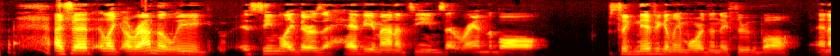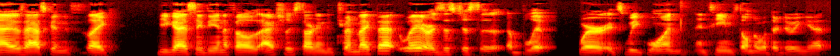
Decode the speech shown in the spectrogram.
I said like around the league, it seemed like there was a heavy amount of teams that ran the ball significantly more than they threw the ball, and I was asking like, do you guys think the NFL is actually starting to trend back that way, or is this just a, a blip where it's week one and teams don't know what they're doing yet.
